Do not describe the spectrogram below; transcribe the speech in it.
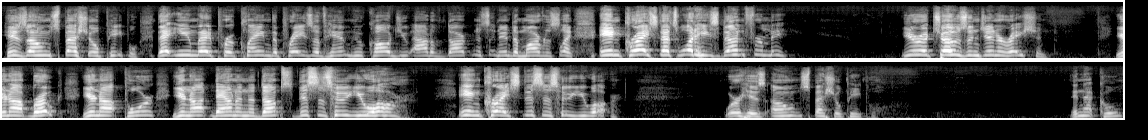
his own special people, that you may proclaim the praise of him who called you out of darkness and into marvelous light. In Christ, that's what he's done for me. You're a chosen generation. You're not broke. You're not poor. You're not down in the dumps. This is who you are. In Christ, this is who you are. We're His own special people. Isn't that cool?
